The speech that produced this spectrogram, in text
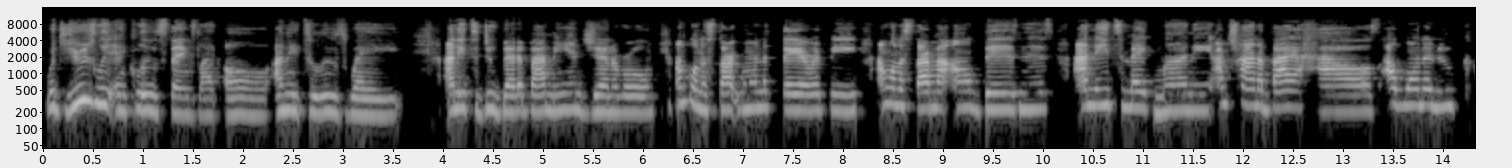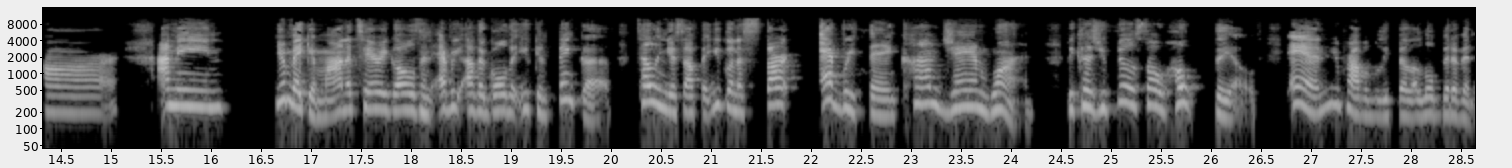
which usually includes things like, oh, I need to lose weight. I need to do better by me in general. I'm going to start going to therapy. I'm going to start my own business. I need to make money. I'm trying to buy a house. I want a new car. I mean, you're making monetary goals and every other goal that you can think of, telling yourself that you're going to start everything come Jan 1 because you feel so hope filled. And you probably feel a little bit of an,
